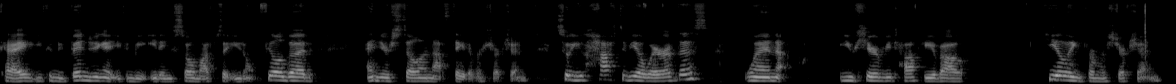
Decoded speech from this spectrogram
Okay, you can be binging it, you can be eating so much that you don't feel good. and you're still in that state of restriction. So you have to be aware of this when you hear me talking about healing from restriction.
